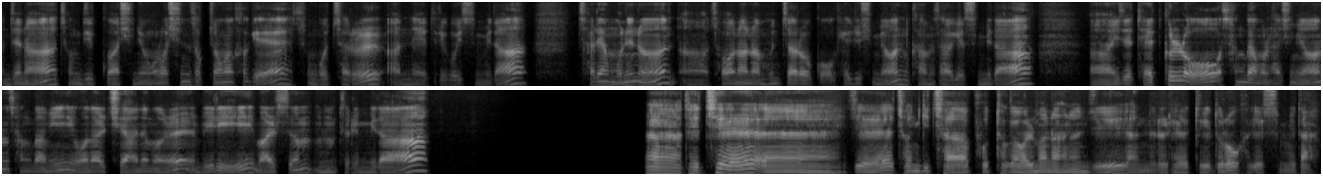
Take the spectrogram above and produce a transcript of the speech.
언제나 정직과 신용으로 신속 정확하게 중고차를 안내해 드리고 있습니다. 차량 문의는 어, 전화나 문자로 꼭 해주시면 감사하겠습니다. 아, 이제 댓글로 상담을 하시면 상담이 원활치 않음을 미리 말씀드립니다. 아, 대체 에, 이제 전기차 포터가 얼마나 하는지 안내를 해드리도록 하겠습니다.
